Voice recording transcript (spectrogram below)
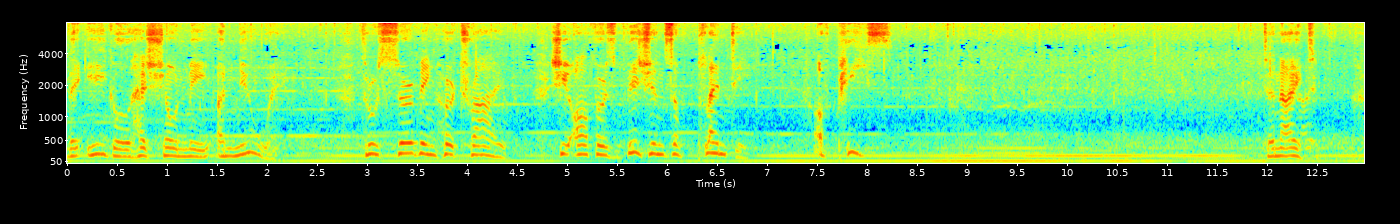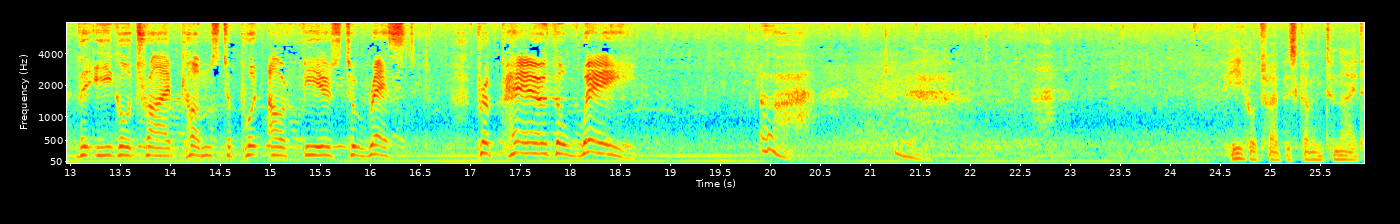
the eagle has shown me a new way. Through serving her tribe, she offers visions of plenty, of peace. Tonight, the eagle tribe comes to put our fears to rest. Prepare the way. Ah. The Eagle tribe is coming tonight.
